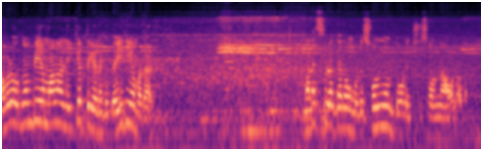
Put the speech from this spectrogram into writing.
அவ்வளோ கம்பீரமாலாம் நிற்கிறதுக்கு எனக்கு தைரியம் வராது. மனசில் இருக்கிறத உங்கள்ட்ட சொல்லணும்னு தோணுச்சு சொன்னேன் அவ்வளோதான்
